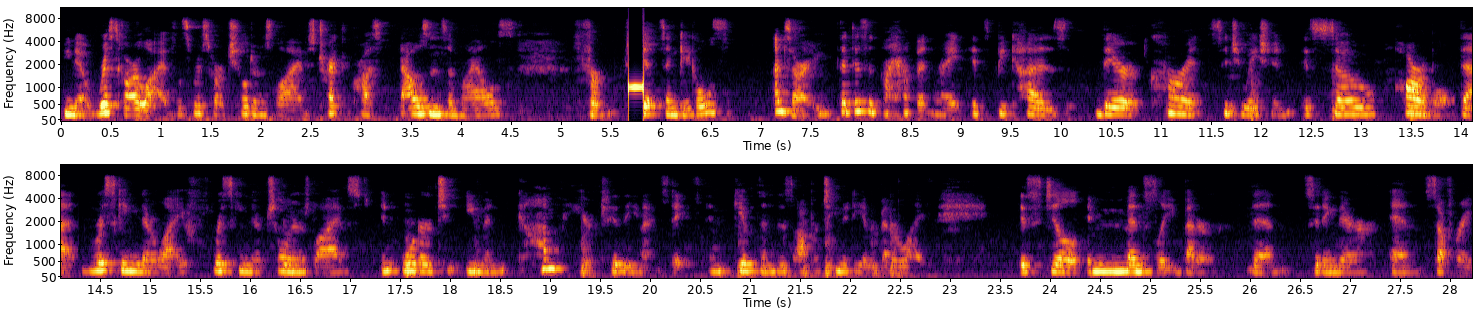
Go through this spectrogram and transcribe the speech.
you know risk our lives, let's risk our children's lives, trek across thousands of miles for shits and giggles"? I'm sorry, that doesn't happen, right? It's because their current situation is so horrible that risking their life, risking their children's lives in order to even come here to the United States and give them this opportunity of a better life is still immensely better than sitting there and suffering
